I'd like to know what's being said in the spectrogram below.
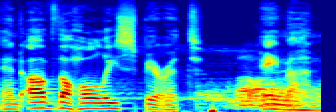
and of the Holy Spirit. Amen.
